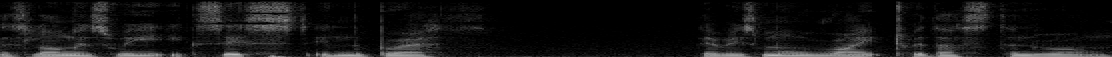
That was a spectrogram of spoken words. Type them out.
As long as we exist in the breath, there is more right with us than wrong.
